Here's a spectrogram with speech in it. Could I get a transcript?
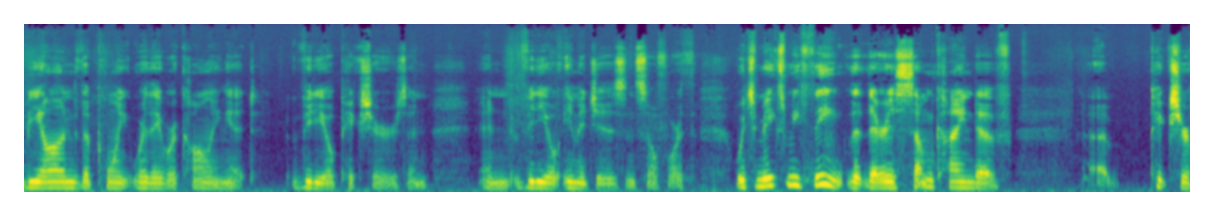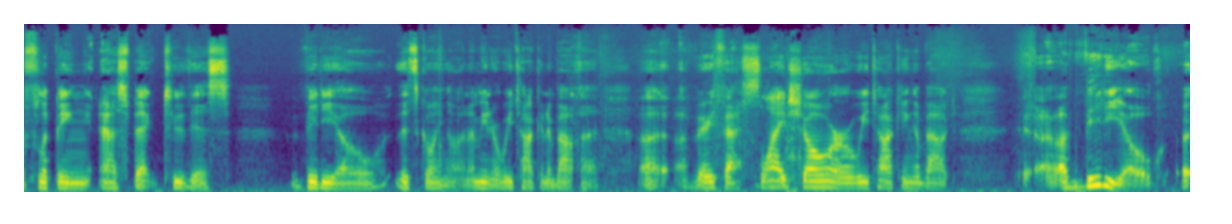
beyond the point where they were calling it video pictures and and video images and so forth, which makes me think that there is some kind of uh, picture flipping aspect to this video that's going on. I mean, are we talking about a, a, a very fast slideshow, or are we talking about a video, uh,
